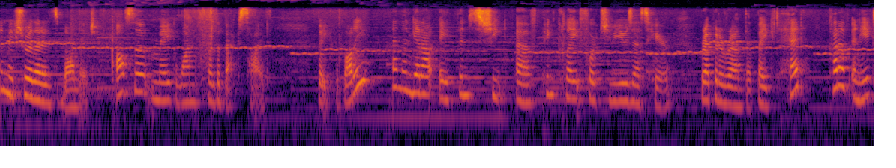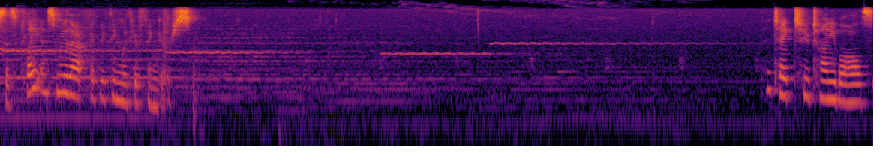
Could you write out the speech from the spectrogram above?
and make sure that it's bonded. Also make one for the back side. Bake the body and then get out a thin sheet of pink clay for to use as hair. Wrap it around the baked head, cut off any excess clay and smooth out everything with your fingers. Take two tiny balls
